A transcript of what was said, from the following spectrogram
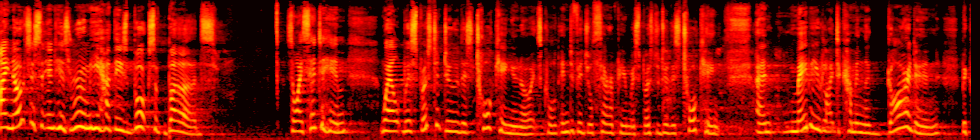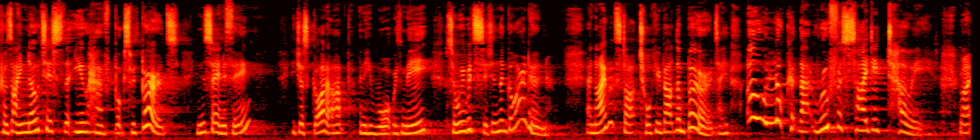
I noticed that in his room he had these books of birds. So I said to him, well, we're supposed to do this talking, you know, it's called individual therapy, and we're supposed to do this talking. And maybe you'd like to come in the garden because I noticed that you have books with birds. He didn't say anything. He just got up and he walked with me. So we would sit in the garden. And I would start talking about the birds. I, oh, look at that rufous sided towhee. Right?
